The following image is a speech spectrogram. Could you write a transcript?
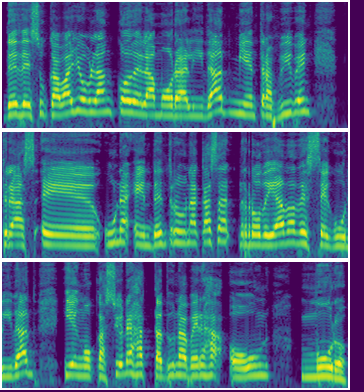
desde su caballo blanco de la moralidad mientras viven tras eh, una en dentro de una casa rodeada de seguridad y en ocasiones hasta de una verja o un muro.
